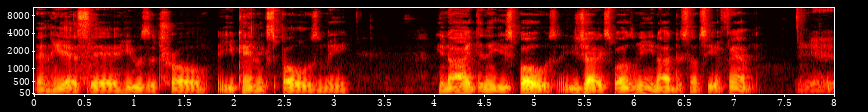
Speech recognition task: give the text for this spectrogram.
and he had said he was a troll. And you can't expose me. You know, I ain't the nigga you expose. You try to expose me, you know, I do something to your family. Yeah.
